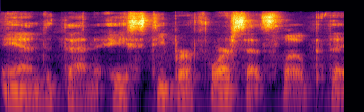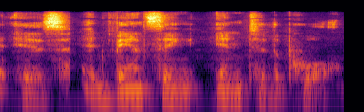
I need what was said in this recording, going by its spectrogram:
and then a steeper foreset slope that is advancing into the pool.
